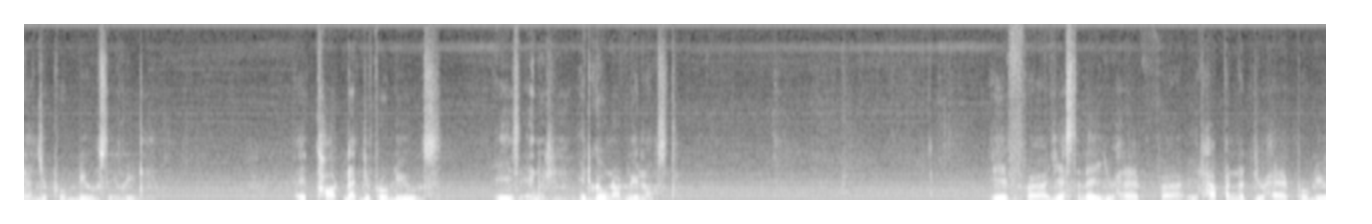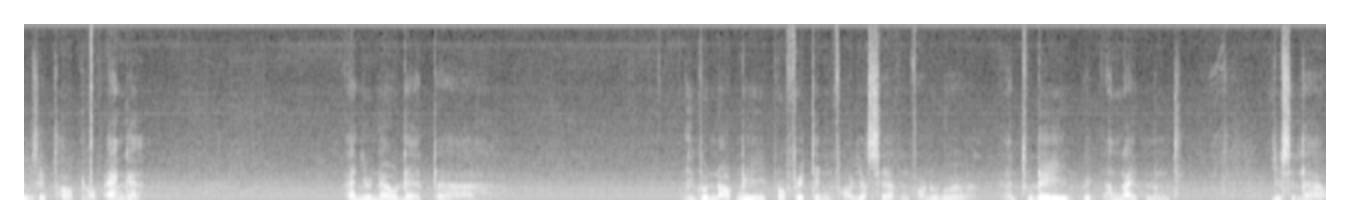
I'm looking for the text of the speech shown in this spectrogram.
that you produce every day. A thought that you produce is energy. It will not be lost. If uh, yesterday you have, uh, it happened that you have produced a thought of anger, and you know that uh, it will not be profiting for yourself and for the world, and today with enlightenment, you sit down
